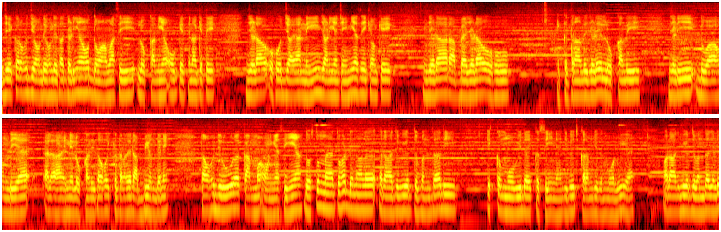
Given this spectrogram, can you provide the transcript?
ਜੇਕਰ ਉਹ ਜਿਉਂਦੇ ਹੁੰਦੇ ਤਾਂ ਜਿਹੜੀਆਂ ਉਹ ਦੁਆਵਾਂ ਸੀ ਲੋਕਾਂ ਦੀਆਂ, ਉਹ ਕਿਤੇ ਨਾ ਕਿਤੇ ਜਿਹੜਾ ਉਹ ਜਾਇਆ ਨਹੀਂ ਜਾਣੀਆਂ ਚਾਹੀਦੀਆਂ ਸੀ, ਕਿਉਂਕਿ ਜਿਹੜਾ ਰੱਬ ਹੈ, ਜਿਹੜਾ ਉਹ ਇੱਕ ਤਰ੍ਹਾਂ ਦੇ ਜਿਹੜੇ ਲੋਕਾਂ ਦੀ ਜਿਹੜੀ ਦੁਆ ਹੁੰਦੀ ਹੈ ਇੰਨੇ ਲੋਕਾਂ ਦੀ, ਤਾਂ ਉਹ ਇੱਕ ਤਰ੍ਹਾਂ ਦੇ ਰੱਬ ਹੀ ਹੁੰਦੇ ਨੇ। ਤਾਂ ਉਹ ਜ਼ਰੂਰ ਕੰਮ ਆਉਣੀਆਂ ਸੀਗੀਆਂ। ਦੋਸਤੋ, ਮੈਂ ਤੁਹਾਡੇ ਨਾਲ ਰਾਜਵੀਰ ਦਬੰਦਾ ਦੀ ਇੱਕ ਮੂਵੀ ਦਾ ਇੱਕ ਸੀਨ ਹੈ, ਜਿਹਦੇ ਵਿੱਚ ਕਰਮਜੀਤ ਅਨਮੋਲ ਵੀ ਹੈ। ਔਰ ਰਾਜਵੀਰ ਜਵੰਦਾ ਜਿਹੜੇ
